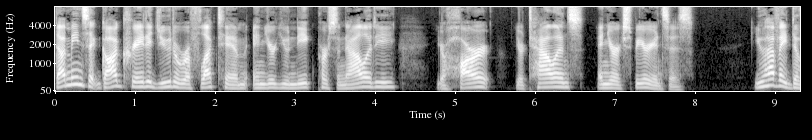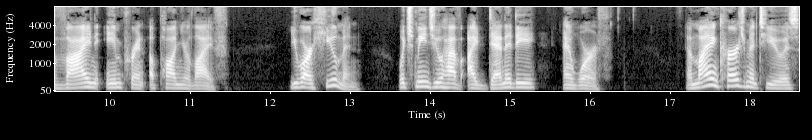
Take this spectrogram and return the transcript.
That means that God created you to reflect Him in your unique personality, your heart, your talents, and your experiences. You have a divine imprint upon your life. You are human, which means you have identity and worth. And my encouragement to you is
